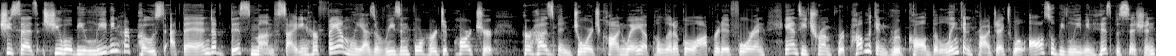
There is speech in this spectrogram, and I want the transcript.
She says she will be leaving her post at the end of this month, citing her family as a reason for her departure. Her husband, George Conway, a political operative for an anti Trump Republican group called the Lincoln Project, will also be leaving his position.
